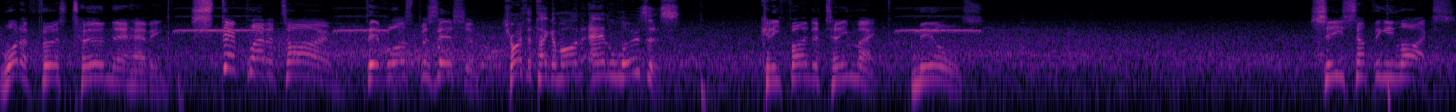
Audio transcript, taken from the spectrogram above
what a first turn they're having. Step ladder time. They've lost possession. Tries to take him on and loses. Can he find a teammate? Mills. Sees something he likes.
